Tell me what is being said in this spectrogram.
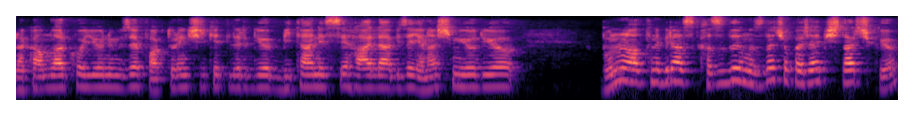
Rakamlar koyuyor önümüze. Faktöring şirketleri diyor. Bir tanesi hala bize yanaşmıyor diyor. Bunun altını biraz kazıdığımızda çok acayip işler çıkıyor.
